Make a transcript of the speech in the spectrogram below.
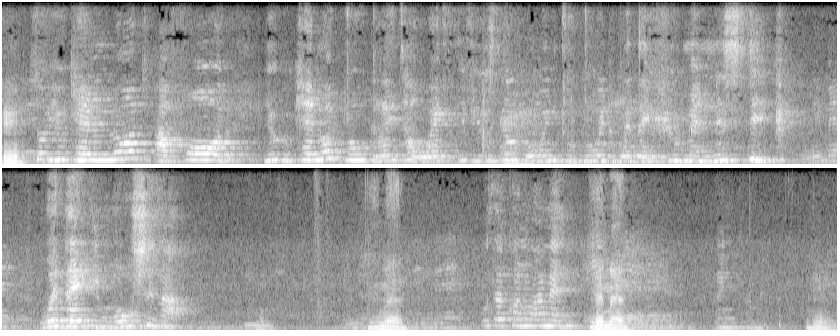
Mm. So you cannot afford, you cannot do greater works if you're still going to do it with a humanistic, with the emotional. Amen. Usakhona, Amen. Amen. Thank you, amen.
